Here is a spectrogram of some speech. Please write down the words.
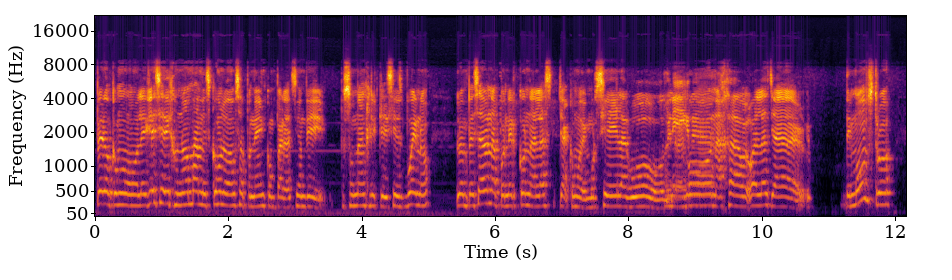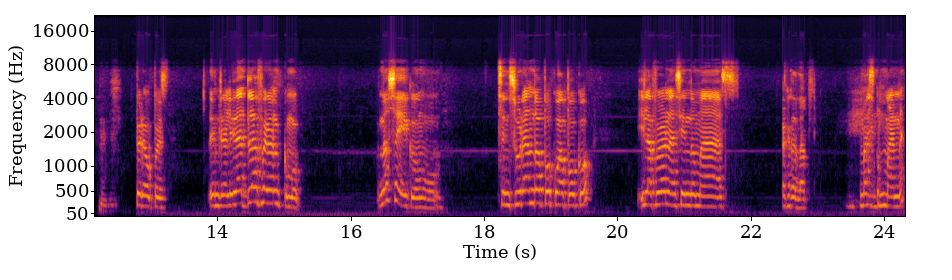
Pero como la iglesia dijo, no mames, ¿cómo lo vamos a poner en comparación de pues, un ángel que sí es bueno? Lo empezaron a poner con alas ya como de murciélago o de Negras. dragón, ajá, o alas ya de monstruo. Pero pues en realidad la fueron como, no sé, como censurando poco a poco y la fueron haciendo más agradable, más humana.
